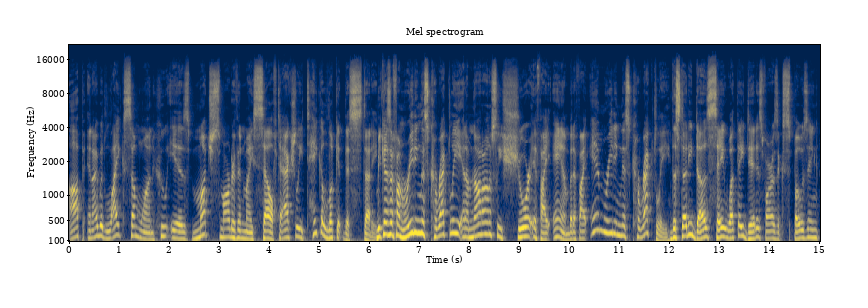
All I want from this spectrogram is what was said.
up, and I would like someone who is much smarter than myself to actually take a look at this study. Because if I'm reading this correctly, and I'm not honestly sure if I am, but if I am reading this correctly, the study does say what they did as far as exposing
